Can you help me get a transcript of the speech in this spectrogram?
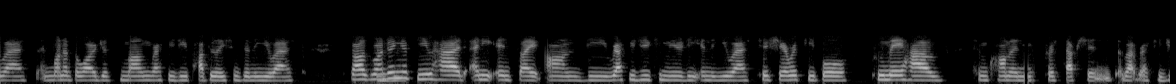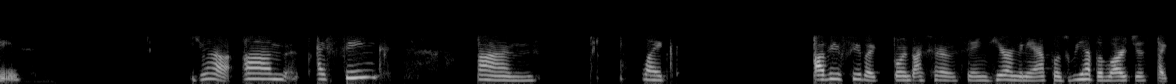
U.S. and one of the largest Hmong refugee populations in the U.S. So I was wondering Mhm. if you had any insight on the refugee community in the U.S. to share with people who may have some common misperceptions about refugees. Yeah. Um I think um like obviously like going back to what I was saying, here in Minneapolis we have the largest like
